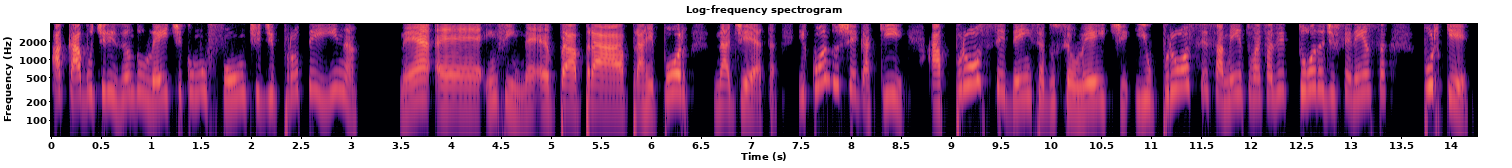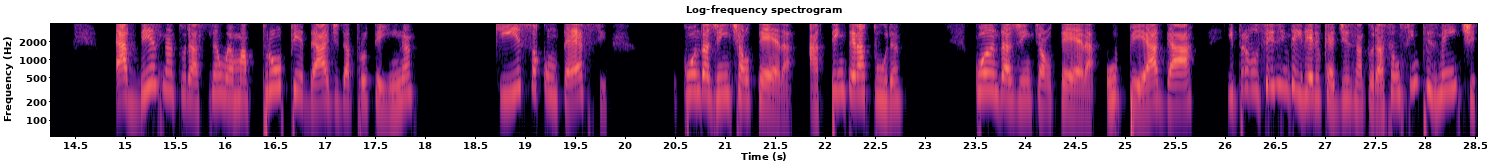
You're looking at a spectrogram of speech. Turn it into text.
acaba utilizando o leite como fonte de proteína né? É, enfim, né? É para repor na dieta. E quando chega aqui, a procedência do seu leite e o processamento vai fazer toda a diferença. Por quê? A desnaturação é uma propriedade da proteína, que isso acontece quando a gente altera a temperatura, quando a gente altera o pH, e para vocês entenderem o que é desnaturação, simplesmente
